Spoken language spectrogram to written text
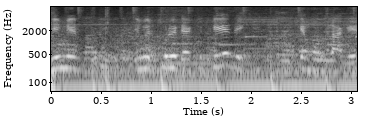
ডিমের পুরি ডিমের পুরিটা একটু খেয়ে দেখি কেমন লাগে।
